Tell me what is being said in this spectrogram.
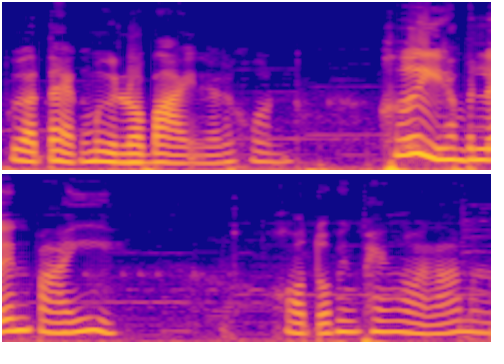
เผื่อแตกหมื่นระบายเนี่ยทุกคน เฮ้ยทำเป็นเล่นไป ขอตัวแพงๆหน่อยล่าไม้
